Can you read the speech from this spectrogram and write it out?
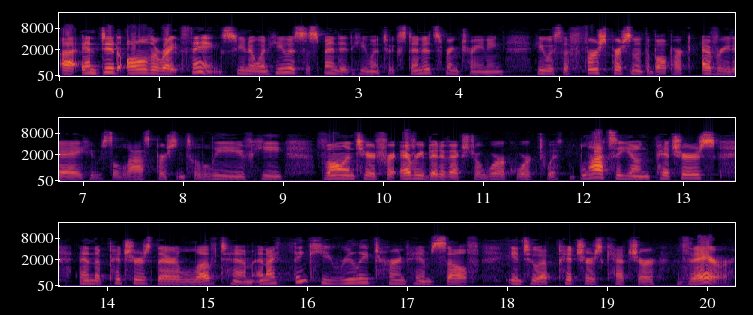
uh, and did all the right things. You know, when he was suspended, he went to extended spring training. He was the first person at the ballpark every day. He was the last person to leave. He volunteered for every bit of extra work, worked with lots of young pitchers, and the pitchers there loved him. And I think he really turned himself into a pitcher's catcher there,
